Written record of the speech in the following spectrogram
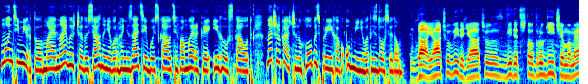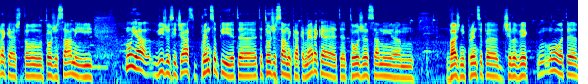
Монті Міртл має найвище досягнення в організації бойскаутів Америки Ігл Скаут. На Черкащину хлопець приїхав обмінюватись досвідом. Да, я хочу видеть, я хочу видеть, что другие, чем Америка, что то же самое. И, ну, я вижу сейчас, в принципе, это, это то же самое, как Америка, это тоже самый эм, важный принцип. Человек, ну, это,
